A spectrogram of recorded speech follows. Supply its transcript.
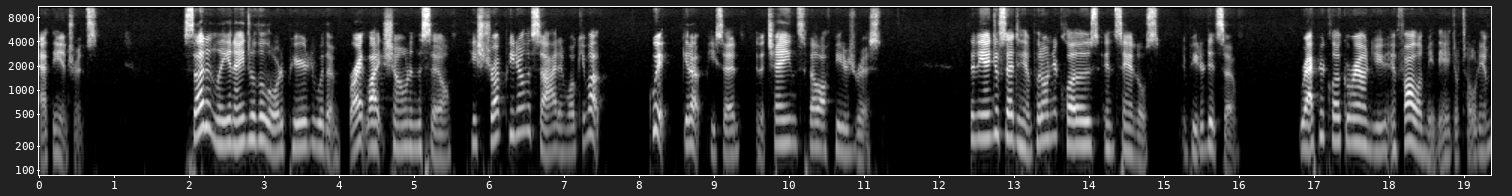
at the entrance. Suddenly, an angel of the Lord appeared with a bright light shone in the cell. He struck Peter on the side and woke him up. Quick, get up, he said, and the chains fell off Peter's wrist. Then the angel said to him, Put on your clothes and sandals. And Peter did so. Wrap your cloak around you and follow me, the angel told him.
